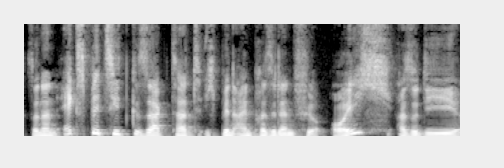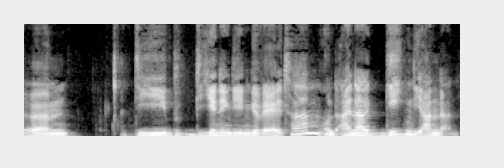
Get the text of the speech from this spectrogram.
sondern explizit gesagt hat, ich bin ein Präsident für euch, also die, ähm, die, diejenigen, die ihn gewählt haben, und einer gegen die anderen.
